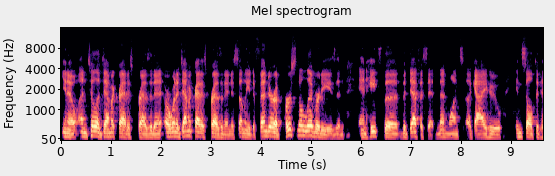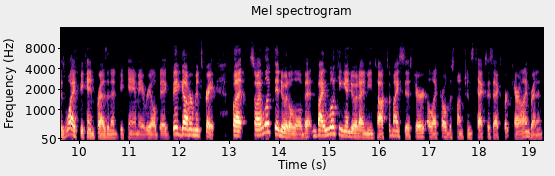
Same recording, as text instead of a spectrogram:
you know until a democrat is president or when a democrat is president is suddenly a defender of personal liberties and and hates the the deficit. And then once a guy who insulted his wife became president became a real big big government's great. But so i looked into it a little bit and by looking into it i mean talk to my sister electoral texas expert caroline brennan.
